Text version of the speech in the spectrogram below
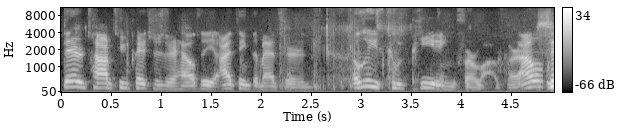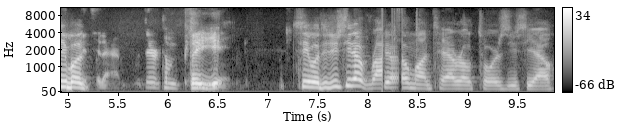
their top two pitchers are healthy, I think the Mets are at least competing for a wild card. I won't See, but- it to them. But they're competing. See, well, did you see that Rafael Montero towards UCL?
